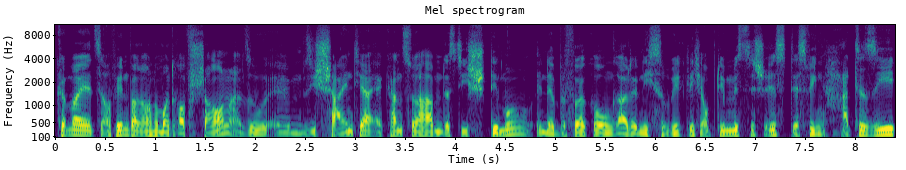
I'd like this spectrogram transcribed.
können wir jetzt auf jeden Fall auch nochmal drauf schauen. Also ähm, sie scheint ja erkannt zu haben, dass die Stimmung in der Bevölkerung gerade nicht so wirklich optimistisch ist. Deswegen hatte sie,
